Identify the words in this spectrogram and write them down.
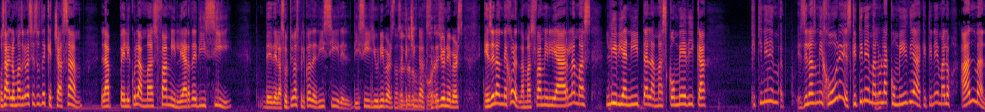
O sea, lo más gracioso es de que Shazam, la película más familiar de DC, de, de las últimas películas de DC, del DC Universe, no sé qué mejores. de Universe, es de las mejores, la más familiar, la más livianita, la más comédica. ¿Qué tiene de Es de las mejores. ¿Qué tiene de malo la comedia? ¿Qué tiene de malo? Ant-Man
